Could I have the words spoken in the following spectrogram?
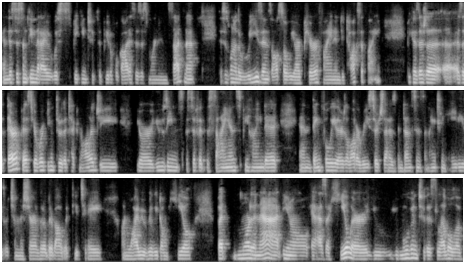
And this is something that I was speaking to the beautiful goddesses this morning in sadhana. This is one of the reasons also we are purifying and detoxifying because there's a, a as a therapist, you're working through the technology, you're using specific the science behind it. And thankfully there's a lot of research that has been done since the 1980s which i'm going to share a little bit about with you today on why we really don't heal. But more than that you know as a healer you you move into this level of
